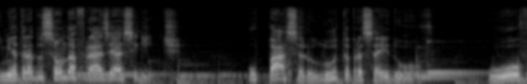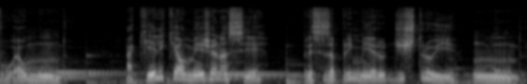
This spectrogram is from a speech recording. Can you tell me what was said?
e minha tradução da frase é a seguinte: O pássaro luta para sair do ovo. O ovo é o mundo. Aquele que almeja nascer precisa primeiro destruir um mundo.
